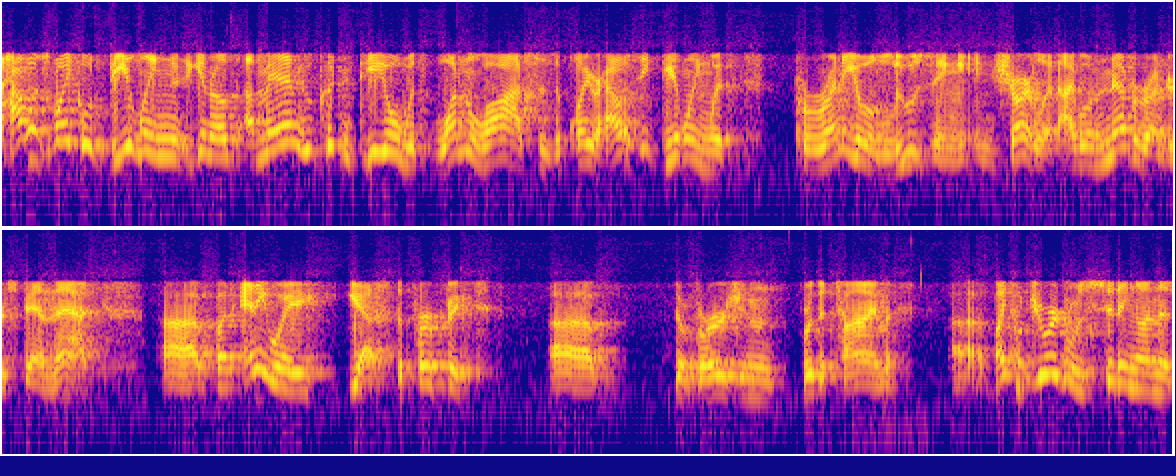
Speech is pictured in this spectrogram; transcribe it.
How is Michael dealing? You know, a man who couldn't deal with one loss as a player. How is he dealing with perennial losing in Charlotte? I will never understand that. Uh, but anyway, yes, the perfect uh, diversion for the time. Uh, Michael Jordan was sitting on this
